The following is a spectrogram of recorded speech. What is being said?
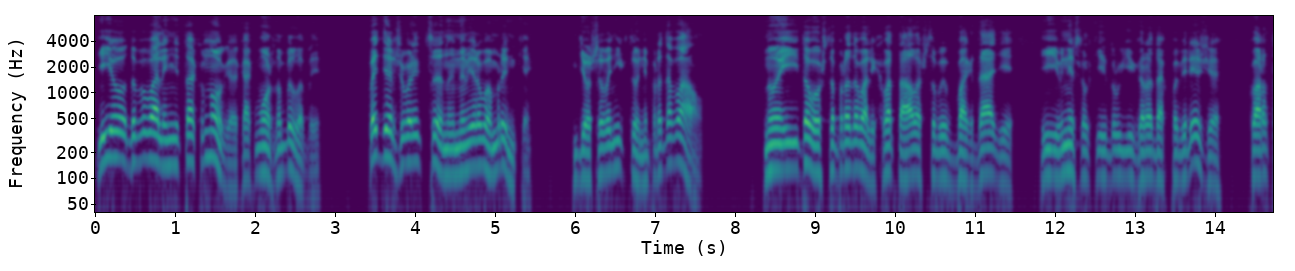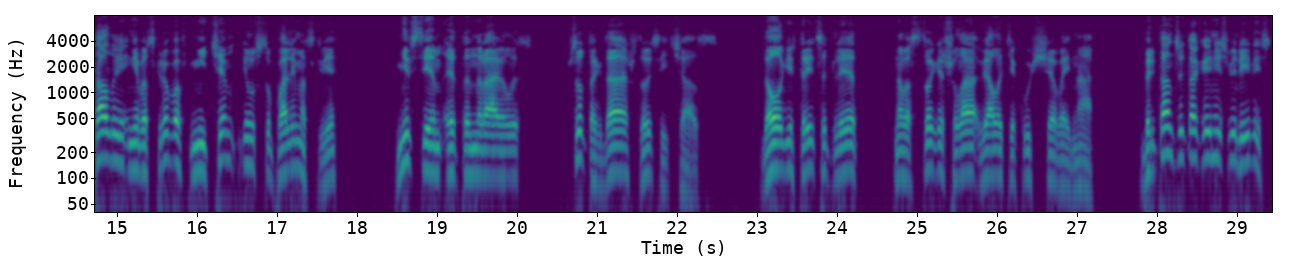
Ее добывали не так много, как можно было бы. Поддерживали цены на мировом рынке. Дешево никто не продавал но и того, что продавали, хватало, чтобы в Багдаде и в нескольких других городах побережья кварталы небоскребов ничем не уступали Москве. Не всем это нравилось, что тогда, что сейчас. Долгих 30 лет на Востоке шла вялотекущая война. Британцы так и не смирились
